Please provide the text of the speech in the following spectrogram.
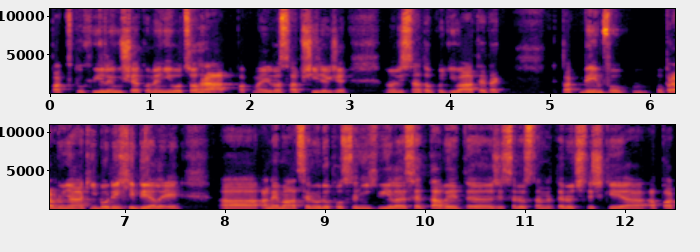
pak v tu chvíli už jako není o co hrát, pak mají dva slabší, takže no, když se na to podíváte, tak pak by jim opravdu nějaký body chyběly a, a nemá cenu do poslední chvíle se tavit, že se dostanete do čtyřky a, a pak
